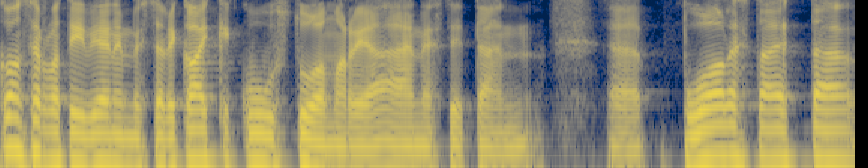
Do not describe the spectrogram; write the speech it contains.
konservatiivi enemmistö, eli kaikki kuusi tuomaria äänesti tämän puolesta, että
